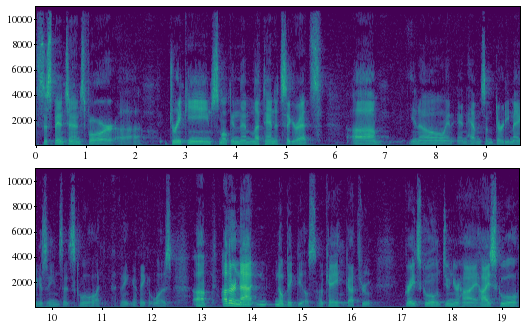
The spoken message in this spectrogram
suspensions for uh, drinking, smoking them left-handed cigarettes. Um, you know, and, and having some dirty magazines at school. I, th- I think I think it was. Uh, other than that, n- no big deals. Okay, got through grade school, junior high, high school.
